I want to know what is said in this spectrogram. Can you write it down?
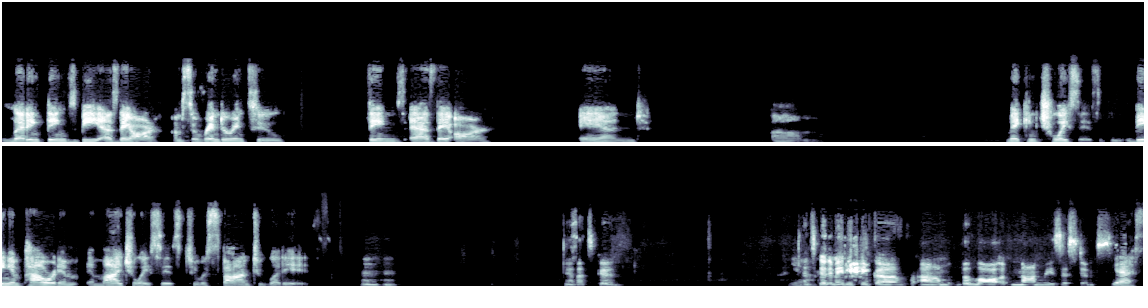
letting things be as they are. I'm surrendering to things as they are. And um, making choices, being empowered in, in my choices to respond to what is. Mm-hmm. Yeah, that's good. Yeah. That's good. It made me think of um, the law of non resistance. Yes.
